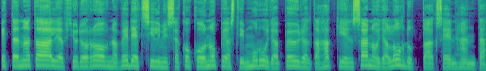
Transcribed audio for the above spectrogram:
että Natalia Fjodorovna vedet silmissä koko nopeasti muruja pöydältä hakien sanoja lohduttaakseen häntä,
